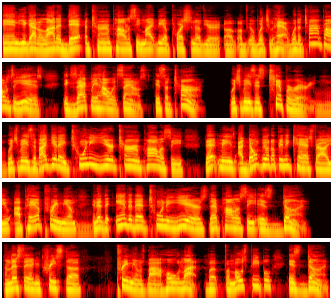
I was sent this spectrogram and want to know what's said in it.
and you got a lot of debt, a term policy might be a portion of your of, of- what you have. What a term policy is, exactly how it sounds. It's a term, which means it's temporary. Mm-hmm. Which means if I get a 20-year term policy, that means I don't build up any cash value. I pay a premium, mm-hmm. and at the end of that 20 years, that policy is done, unless they increase the premiums by a whole lot. But for most people, it's done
